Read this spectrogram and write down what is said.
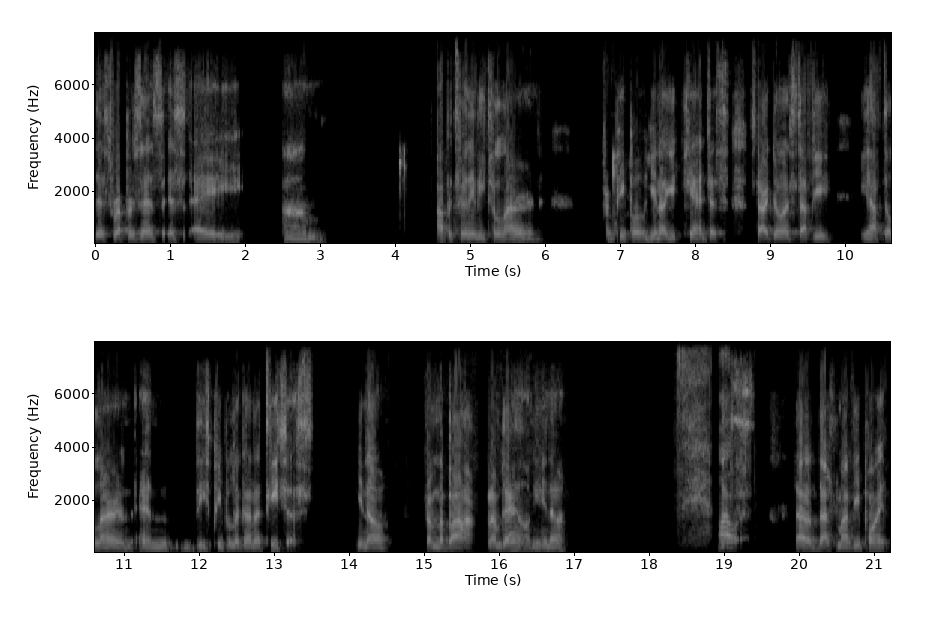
this represents is a um, opportunity to learn from people. You know, you can't just start doing stuff. You you have to learn, and these people are going to teach us. You know, from the bottom down. You know. Well, that's, that, that's my viewpoint.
